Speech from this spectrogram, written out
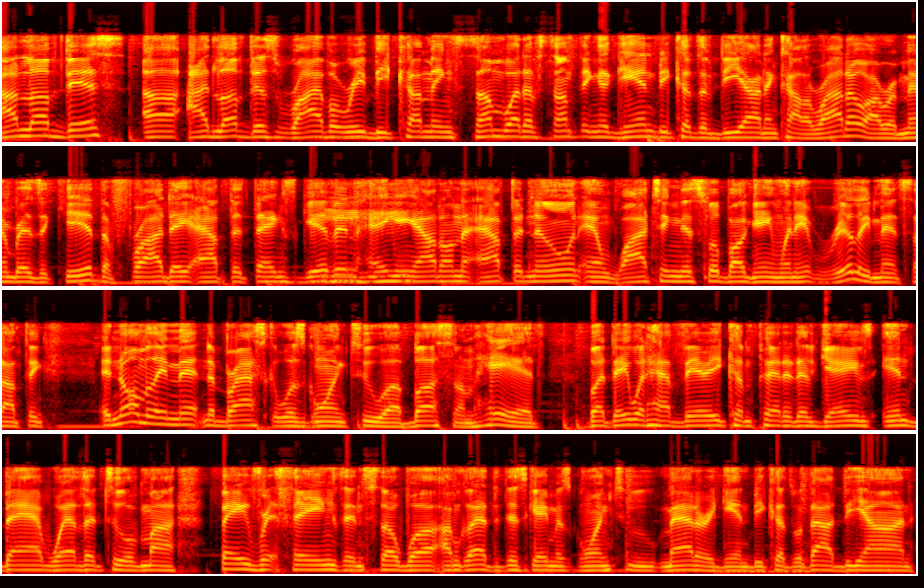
I love this. Uh, I love this rivalry becoming somewhat of something again because of Deion in Colorado. I remember as a kid, the Friday after Thanksgiving, hanging out on the afternoon and watching this football game when it really meant something. It normally meant Nebraska was going to uh, bust some heads, but they would have very competitive games in bad weather, two of my favorite things. And so uh, I'm glad that this game is going to matter again because without Deion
